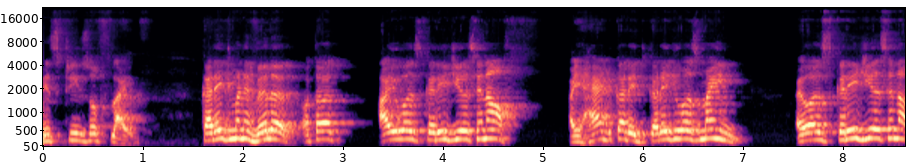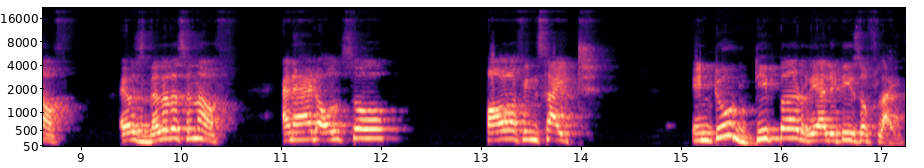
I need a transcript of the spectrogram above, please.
mysteries of life courage মানে ভেলার অর্থাৎ I was courageous enough I had courage courage was mind I was courageous enough, I was valorous enough, and I had also power of insight into deeper realities of life.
